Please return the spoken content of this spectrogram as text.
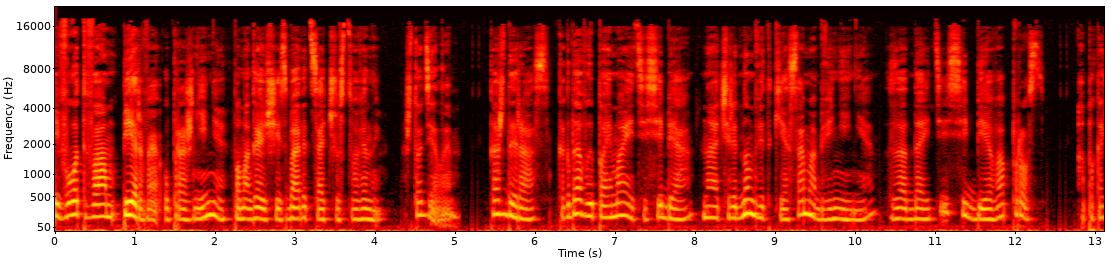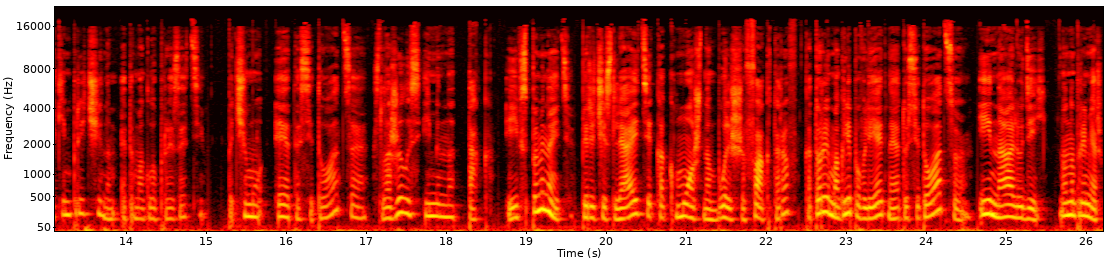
И вот вам первое упражнение, помогающее избавиться от чувства вины. Что делаем? Каждый раз, когда вы поймаете себя на очередном витке самообвинения, задайте себе вопрос. А по каким причинам это могло произойти? Почему эта ситуация сложилась именно так? И вспоминайте, перечисляйте как можно больше факторов, которые могли повлиять на эту ситуацию и на людей. Ну, например,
